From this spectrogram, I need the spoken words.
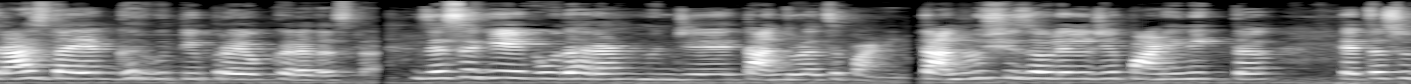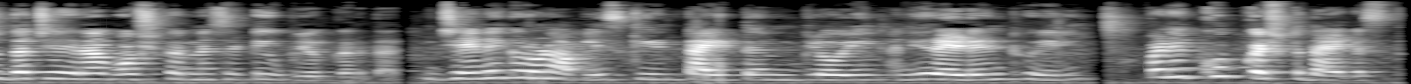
त्रासदायक घरगुती प्रयोग करत असतात. जसं की एक उदाहरण म्हणजे तांदूळाचं पाणी. तांदूळ शिजवलेलं जे पाणी निघतं त्याचा सुद्धा चेहरा वॉश करण्यासाठी उपयोग करतात. जेणेकरून आपली स्किन टायटन ग्लोईंग आणि रेडेंट होईल. पण हे खूप कष्टदायक असतं.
